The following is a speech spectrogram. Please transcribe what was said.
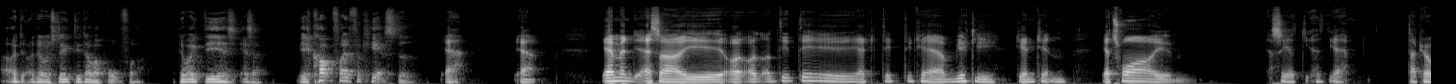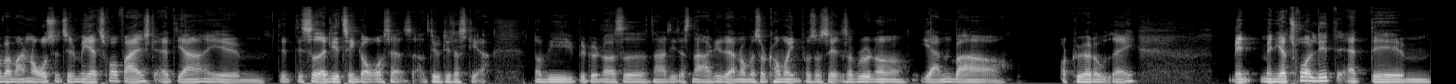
Og det, og det var slet ikke det, der var brug for. Det var ikke det, jeg, altså... Jeg kom fra et forkert sted. Ja, ja. Ja, men altså, øh, og, og, og det, det, ja, det, det kan jeg virkelig genkende. Jeg tror, øh, altså, jeg, jeg, ja, der kan jo være mange årsager til det, men jeg tror faktisk, at jeg, øh, det, det sidder jeg lige og tænker over, altså, og det er jo det, der sker, når vi begynder at sidde og de der snakke der, når man så kommer ind på sig selv, så begynder hjernen bare at, at køre derud af. Men, men jeg tror lidt, at øh,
